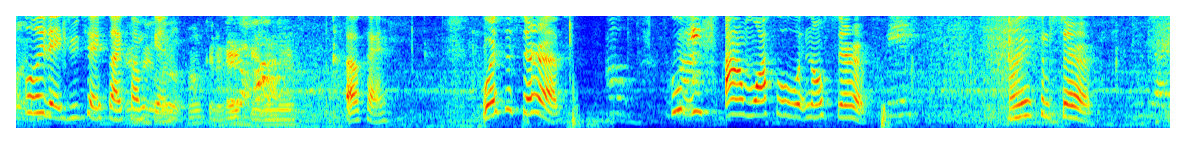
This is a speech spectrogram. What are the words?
Hopefully they do taste like there's like a little pumpkin. pumpkin Hershey's in there. Okay. Where's the syrup? Oh. Who eats um waffle with no syrup? Me. I need some syrup. Okay.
